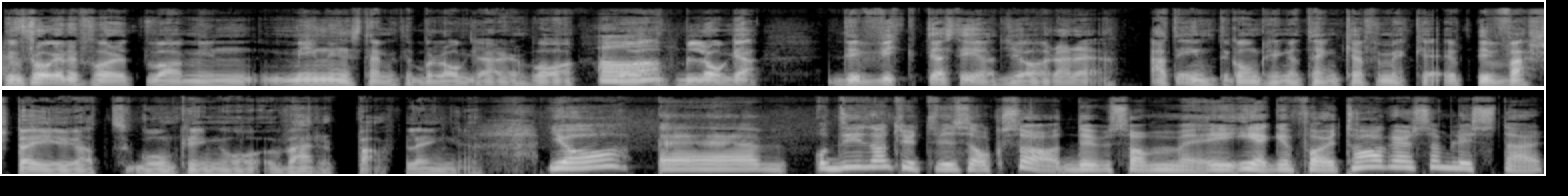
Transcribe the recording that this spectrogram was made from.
Du frågade förut vad min, min inställning till bloggar var. Ja. Och att blogga, det viktigaste är att göra det. Att inte gå omkring och tänka för mycket. Det värsta är ju att gå omkring och värpa för länge. Ja, eh, och det är naturligtvis också du som är egenföretagare som lyssnar.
